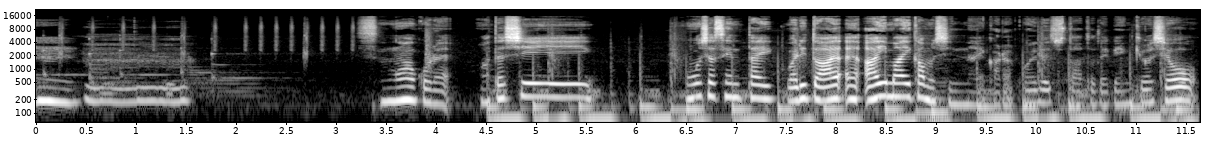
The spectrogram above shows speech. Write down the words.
うん。うーんすごいこれ。私、放射線体割とああ曖昧かもしんないから、これでちょっと後で勉強しよ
